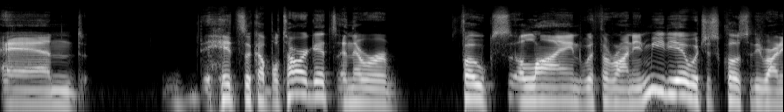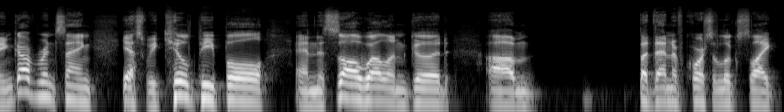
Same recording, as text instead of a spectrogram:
and hits a couple targets, and there were folks aligned with Iranian media, which is close to the Iranian government, saying yes, we killed people, and this is all well and good. Um, but then, of course, it looks like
